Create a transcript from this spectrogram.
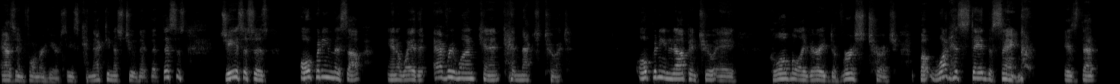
as in former years. He's connecting us to that, that this is Jesus is opening this up in a way that everyone can connect to it, opening it up into a global, a very diverse church. But what has stayed the same is that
